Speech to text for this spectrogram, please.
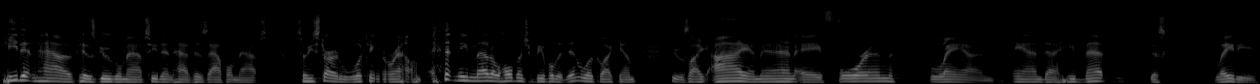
he didn't have his Google Maps. He didn't have his Apple Maps. So he started looking around and he met a whole bunch of people that didn't look like him. He was like, I am in a foreign land. And uh, he met this lady,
